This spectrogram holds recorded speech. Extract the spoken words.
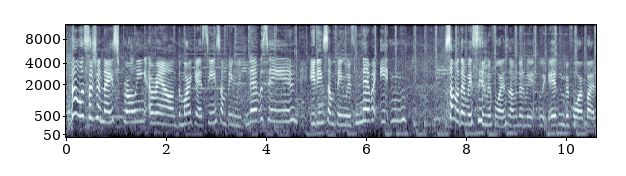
that was such a nice scrolling around the market, seeing something we've never seen, eating something we've never eaten. Some of them we've seen before, and some of them we, we've eaten before, but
